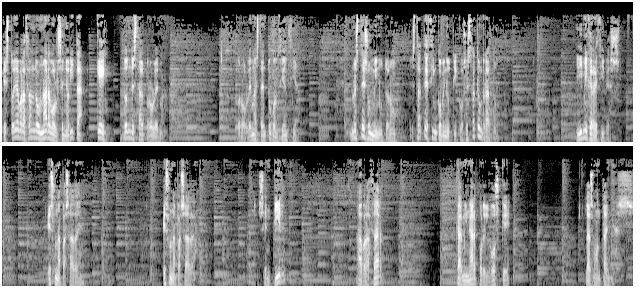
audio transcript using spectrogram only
Estoy abrazando a un árbol, señorita. ¿Qué? ¿Dónde está el problema? El problema está en tu conciencia. No estés un minuto, no. Estate cinco minuticos, estate un rato. Y dime qué recibes. Es una pasada, ¿eh? Es una pasada. Sentir, abrazar, caminar por el bosque, las montañas.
